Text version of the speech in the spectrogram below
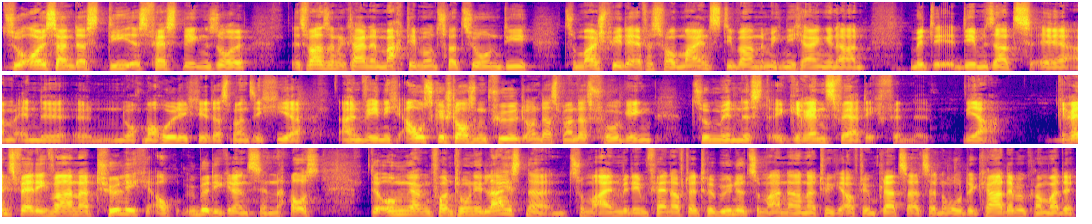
zu äußern, dass die es festlegen soll. Es war so eine kleine Machtdemonstration, die zum Beispiel der FSV Mainz, die waren nämlich nicht eingeladen, mit dem Satz äh, am Ende äh, nochmal huldigte, dass man sich hier ein wenig ausgeschlossen fühlt und dass man das Vorgehen zumindest grenzwertig findet. Ja, Grenzwertig war natürlich auch über die Grenze hinaus der Umgang von Toni Leisner. Zum einen mit dem Fan auf der Tribüne, zum anderen natürlich auf dem Platz, als er eine rote Karte bekommen hatte.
